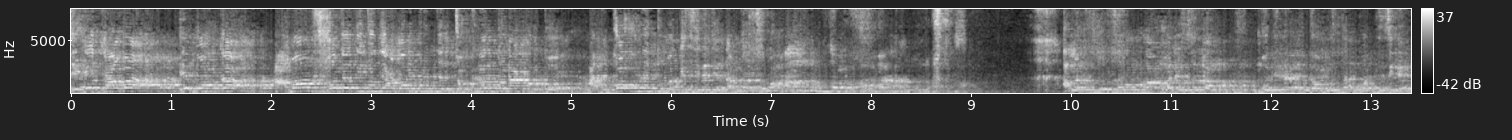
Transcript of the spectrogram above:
যে, হে কাবা, হে মক্কা, আমার স্বজাতি যদি আমার বিরুদ্ধে চক্রান্ত না করতো, আমি কখনোই তোমাকে ছেড়ে যেতাম না। আল্লাহ রাসূল সাল্লাল্লাহু আলাইহি সাল্লাম মদিনার মধ্যে অবস্থান করতেছিলেন।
